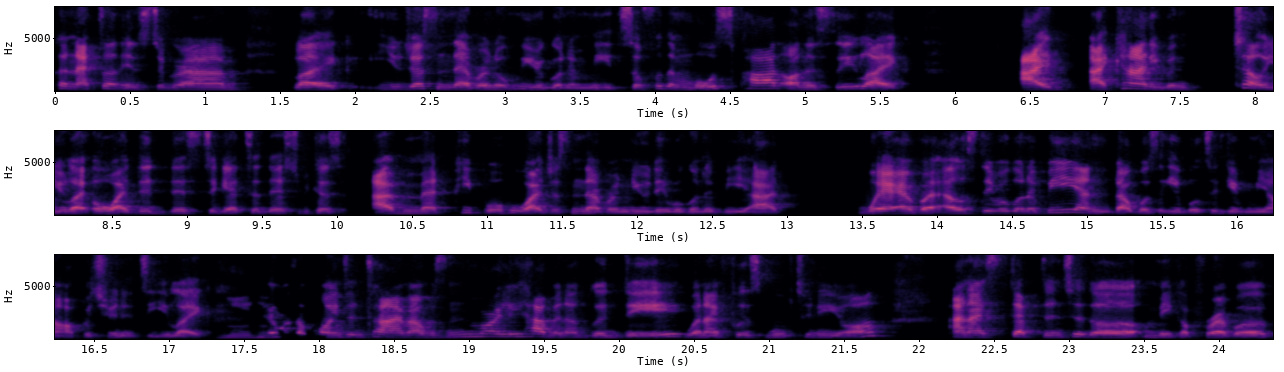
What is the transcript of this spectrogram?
connect on Instagram. Like, you just never know who you're going to meet. So, for the most part, honestly, like, I I can't even tell you like oh i did this to get to this because i've met people who i just never knew they were going to be at wherever else they were going to be and that was able to give me an opportunity like mm-hmm. there was a point in time i wasn't really having a good day when i first moved to new york and i stepped into the makeup forever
